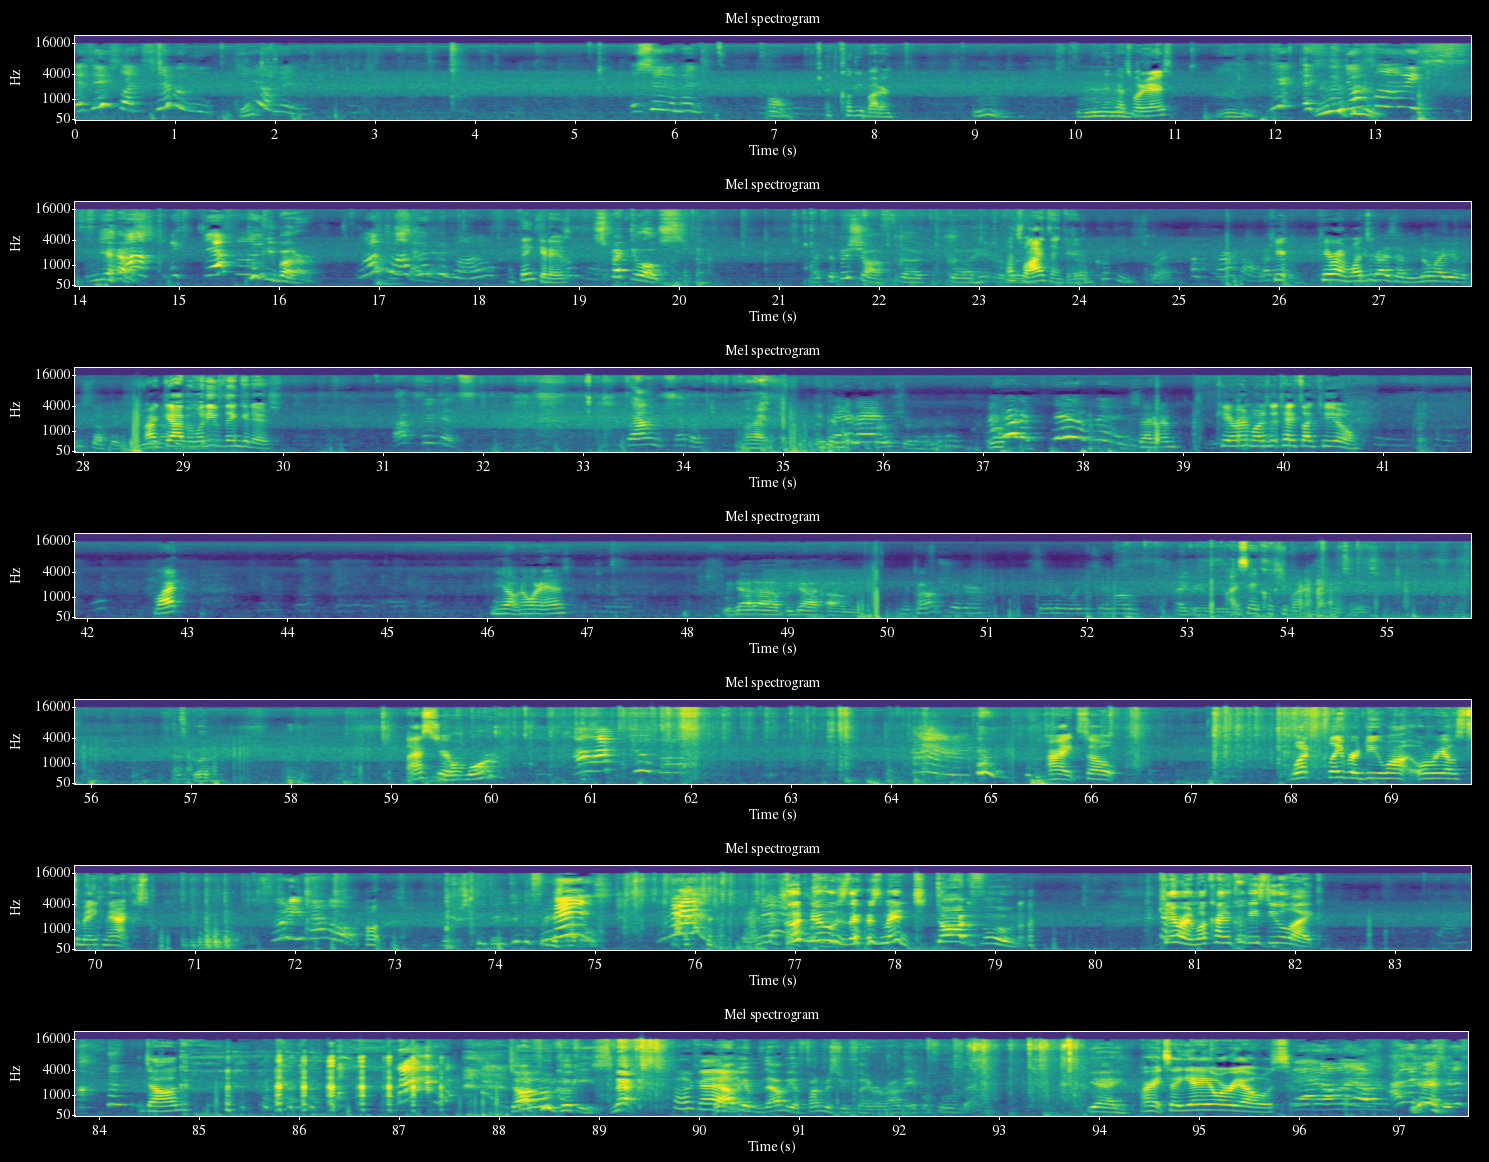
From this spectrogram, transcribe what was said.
it tastes like cinnamon. Cinnamon. It's cinnamon. Oh. It's cookie butter. Mmm. You think that's what it is? Mm. Yeah, It's Mhm. definitely. Yes. Uh, it's definitely. Cookie butter. What's my cookie bottle? I think it is. Speculoos. Like the Biscoff, the, the That's the, what I think it is. the cookie spread. A purple. That's Ki- what- Kieran, what's you it? guys have no idea what this stuff is. All right, Gavin, what do you think it is? I think it's brown sugar. All right, Ethan, Cinnamon. Sugar in there. I got a cinnamon. cinnamon. Kieran, what does it taste like to you? What? You don't know what it is? We got uh, we got um, Does it brown sugar, cinnamon. What do you say, Mom? I agree with you. I say cookie butter. Yes, it is. That's good. Last You year, want more? I like two more. all right. So, what flavor do you want Oreos to make next? Fruity Pebble. Oh, they did the freeze Mint. bubbles. Mint. They did the good news. There's mint. Dog food. Kieran, what kind of cookies do you like? Dog. Dog food oh. cookies. Next. okay. That'll be a, that'll be a fun mystery flavor around April Fool's Day. Yay. All right, say yay Oreos. Yay, Oreos. I think Yay. this is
